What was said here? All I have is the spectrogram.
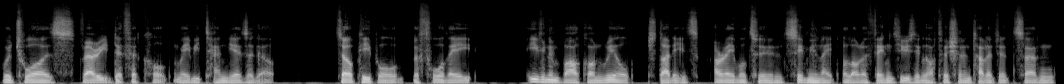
which was very difficult maybe 10 years ago. So people, before they even embark on real studies, are able to simulate a lot of things using artificial intelligence and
